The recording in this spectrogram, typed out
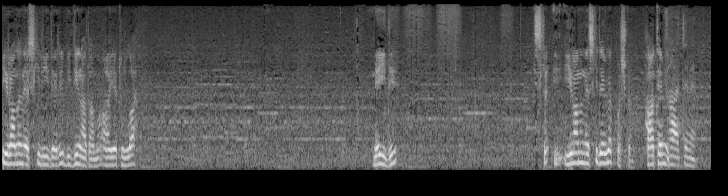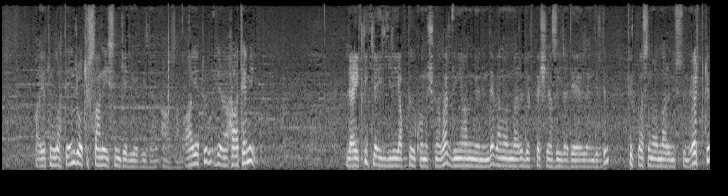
İran'ın eski lideri bir din adamı Ayetullah neydi? İran'ın eski devlet başkanı Hatemi. Hatemi. Ayetullah deyince 30 tane isim geliyor birden ağzıma. Ayetullah Hatemi laiklikle ilgili yaptığı konuşmalar dünyanın önünde. Ben onları 4-5 yazıyla değerlendirdim. Türk basını onların üstünü örttü.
